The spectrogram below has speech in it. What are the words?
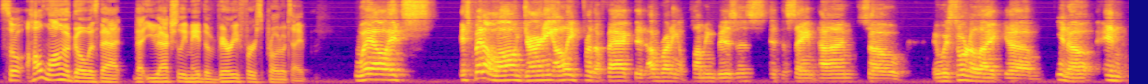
So how long ago was that that you actually made the very first prototype? Well, it's it's been a long journey only for the fact that I'm running a plumbing business at the same time. So it was sort of like um, you know, and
